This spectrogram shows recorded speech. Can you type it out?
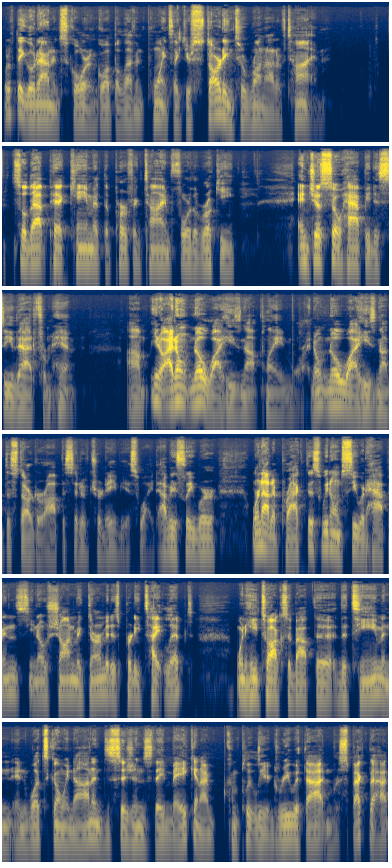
What if they go down and score and go up 11 points? Like you're starting to run out of time. So that pick came at the perfect time for the rookie and just so happy to see that from him. Um, you know, I don't know why he's not playing more. I don't know why he's not the starter opposite of Tre'Davious White. Obviously, we're we're not at practice. We don't see what happens. You know, Sean McDermott is pretty tight-lipped when he talks about the the team and and what's going on and decisions they make, and I completely agree with that and respect that.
